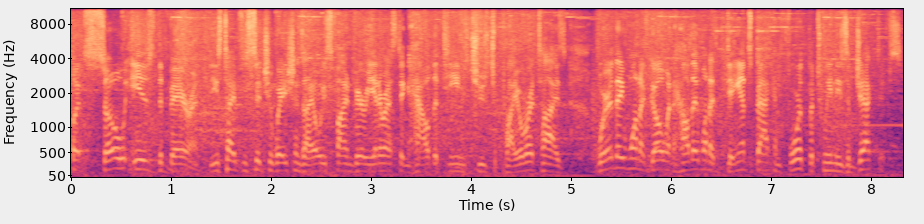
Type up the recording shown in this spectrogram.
but so is the Baron. These types of situations I always find very interesting how the teams choose to prioritize where they want to go and how they want to dance back and forth between these objectives.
